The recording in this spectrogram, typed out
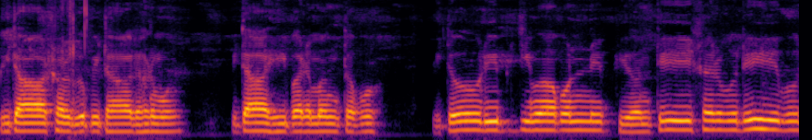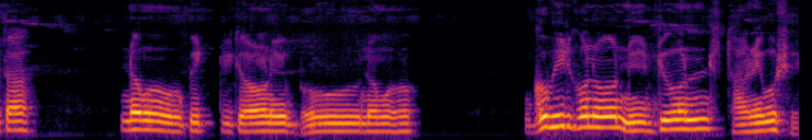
পিতা স্বর্গ পিতা ধর্ম পিতা হি পরমং তপ পিতরি প্রতিমাপন্নে প্রিয়ন্তি সর্বদেবতা। নমো পিতৃচরণেভ্যো নমঃ। গভীর কোনো নির্জন স্থানে বসে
